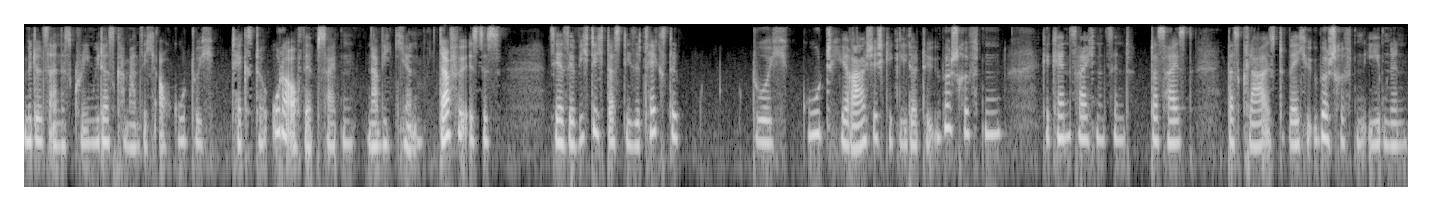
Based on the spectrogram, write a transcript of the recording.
mittels eines Screenreaders kann man sich auch gut durch Texte oder auch Webseiten navigieren. Dafür ist es sehr, sehr wichtig, dass diese Texte durch gut hierarchisch gegliederte Überschriften gekennzeichnet sind. Das heißt, dass klar ist, welche Überschriftenebenen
